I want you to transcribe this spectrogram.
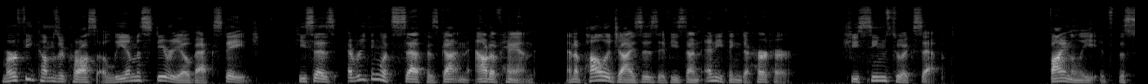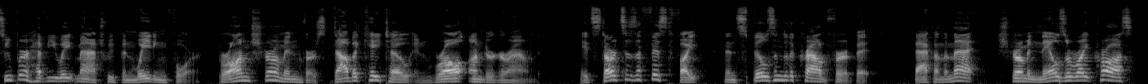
Murphy comes across Aalyah Mysterio backstage. He says everything with Seth has gotten out of hand and apologizes if he's done anything to hurt her. She seems to accept. Finally, it's the super heavyweight match we've been waiting for Braun Strowman vs. Dabba-Kato in Raw Underground. It starts as a fist fight, then spills into the crowd for a bit. Back on the mat, Strowman nails a right cross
